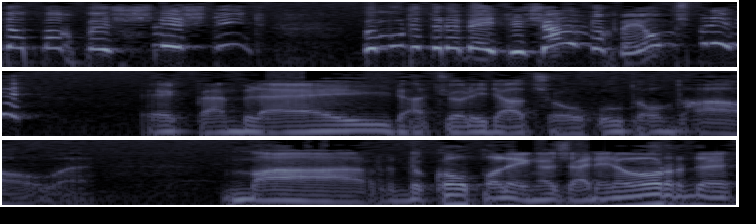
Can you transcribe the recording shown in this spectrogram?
Dat mag beslist niet. We moeten er een beetje zuinig mee omspringen. Ik ben blij dat jullie dat zo goed onthouden. Maar de koppelingen zijn in orde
